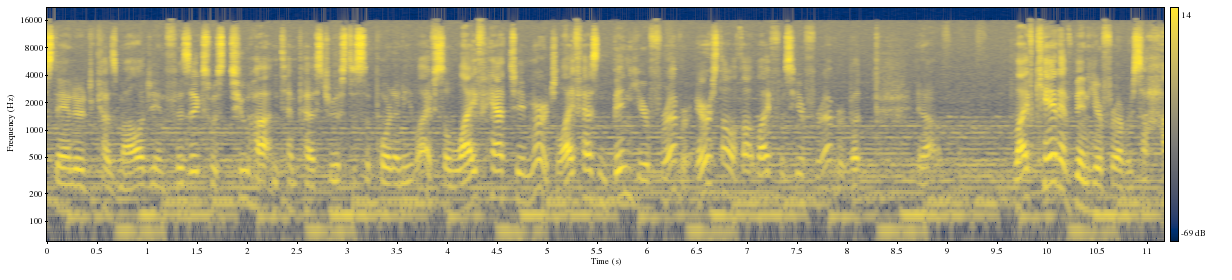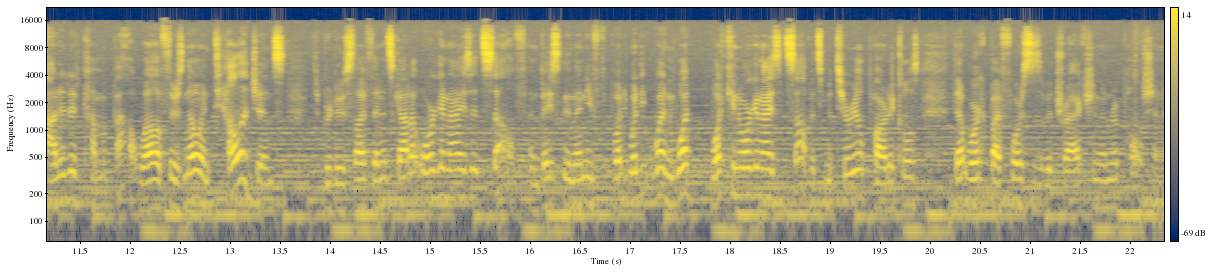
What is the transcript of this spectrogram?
standard cosmology and physics, was too hot and tempestuous to support any life. So life had to emerge. Life hasn't been here forever. Aristotle thought life was here forever, but you know, life can't have been here forever. So how did it come about? Well, if there's no intelligence produce life, then it's got to organize itself. And basically, then you what what when what what can organize itself? It's material particles that work by forces of attraction and repulsion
